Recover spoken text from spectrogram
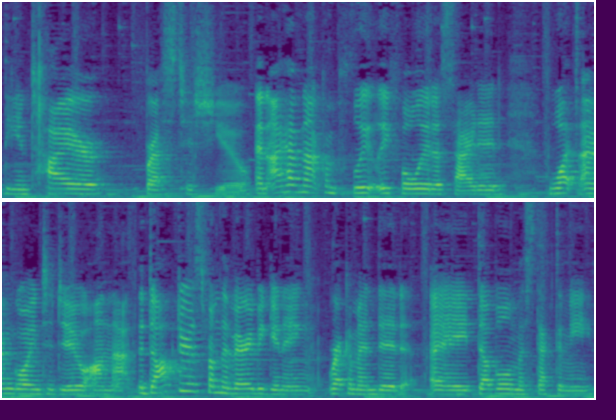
the entire breast tissue. And I have not completely fully decided what I'm going to do on that. The doctors from the very beginning recommended a double mastectomy.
